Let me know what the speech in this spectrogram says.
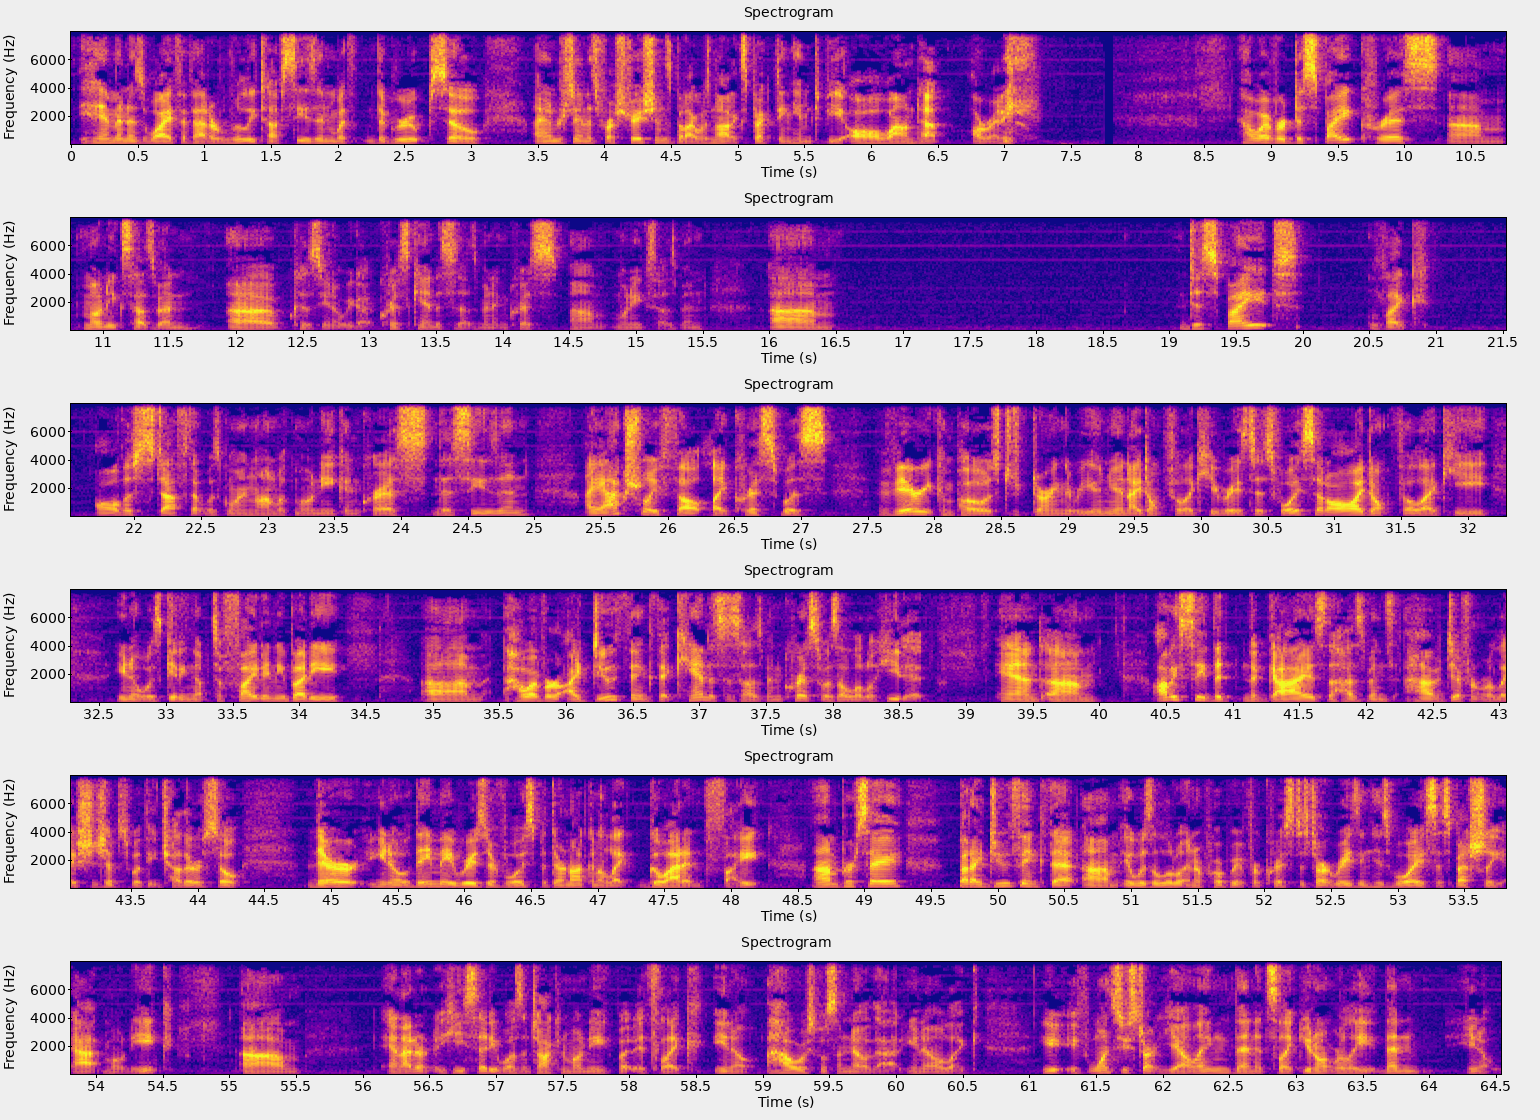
him and his wife have had a really tough season with the group, so I understand his frustrations, but I was not expecting him to be all wound up already. However, despite Chris, um, Monique's husband, because uh, you know we got Chris Candiace's husband and Chris um, Monique's husband, um, despite like all the stuff that was going on with Monique and Chris this season, I actually felt like Chris was very composed during the reunion. I don't feel like he raised his voice at all. I don't feel like he, you know, was getting up to fight anybody. Um, however, I do think that Candiace's husband, Chris, was a little heated. And um, obviously, the, the guys, the husbands, have different relationships with each other. So they're, you know, they may raise their voice, but they're not going to like go out and fight um, per se. But I do think that um, it was a little inappropriate for Chris to start raising his voice, especially at Monique. Um, and I don't. He said he wasn't talking to Monique, but it's like, you know, how are we supposed to know that? You know, like, if once you start yelling, then it's like you don't really. Then you know,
